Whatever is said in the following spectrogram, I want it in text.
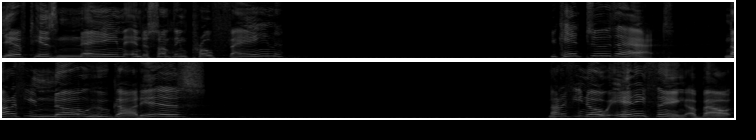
gift, His name, into something profane. You can't do that. Not if you know who God is. Not if you know anything about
